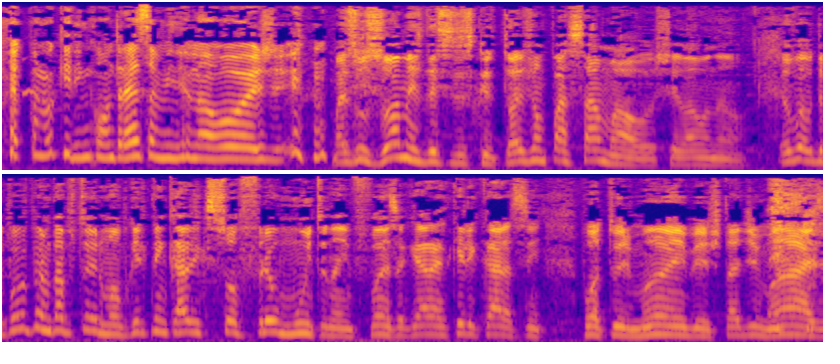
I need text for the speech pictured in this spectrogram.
Como eu queria encontrar essa menina hoje! Mas os homens desses escritórios vão passar mal, sei lá ou não. Eu vou, depois eu vou perguntar pro teu irmão, porque ele tem cara de que sofreu muito na infância, que era aquele cara assim, pô, tua irmã, hein, bicho, tá demais.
